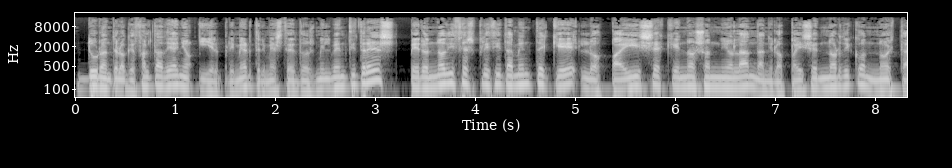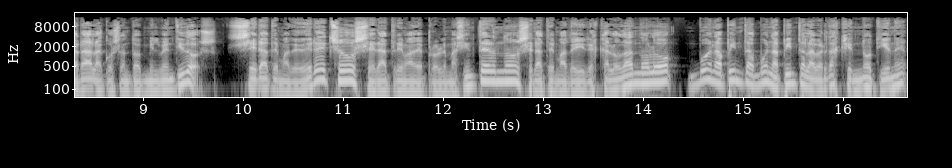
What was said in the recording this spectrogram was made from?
durante lo que falta de año y el primer trimestre de 2023, pero no dice explícitamente que los países que no son ni Holanda ni los países nórdicos no estará la cosa en 2022. Será tema de derechos, será tema de problemas internos, será tema de ir escalonándolo. Buena pinta, buena pinta, la verdad es que no tiene.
